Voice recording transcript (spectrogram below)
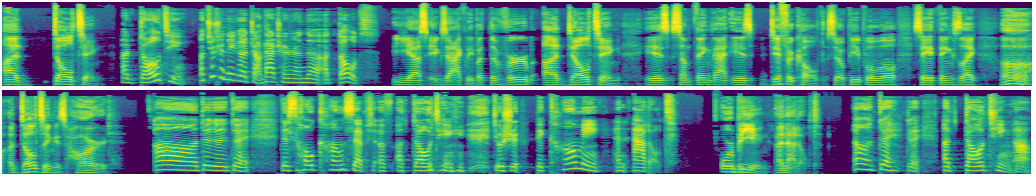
adulting. Adulting 啊，就是那个长大成人的 adults。 Yes, exactly. But the verb adulting is something that is difficult. So people will say things like, oh, adulting is hard. 哦，对对对，this whole concept of adulting 就是 becoming an adult。 Or being an adult. 嗯，对对，adulting 啊。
